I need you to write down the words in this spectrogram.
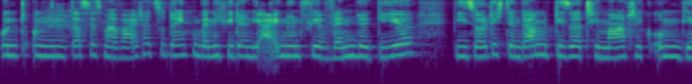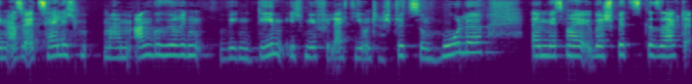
Und um das jetzt mal weiterzudenken, wenn ich wieder in die eigenen vier Wände gehe, wie sollte ich denn da mit dieser Thematik umgehen? Also erzähle ich meinem Angehörigen, wegen dem ich mir vielleicht die Unterstützung hole, ähm, jetzt mal überspitzt gesagt,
